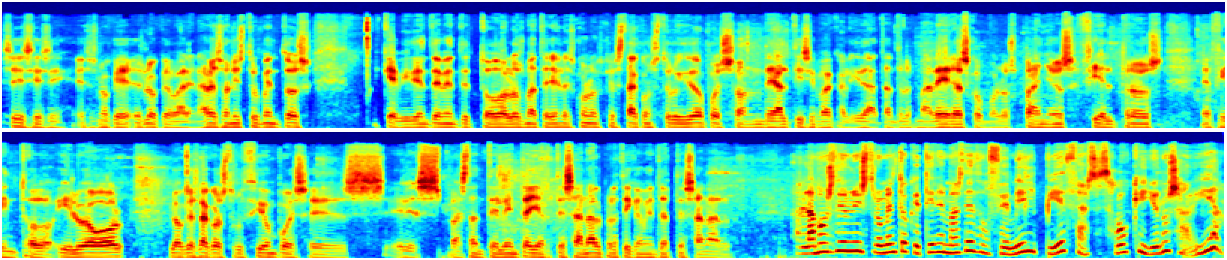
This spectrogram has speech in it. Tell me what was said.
Sí, sí, sí, es lo que es lo que valen. A ver, son instrumentos que evidentemente todos los materiales con los que está construido pues son de altísima calidad, tanto las maderas como los paños, fieltros, en fin, todo. Y luego lo que es la construcción pues es, es bastante lenta y artesanal, prácticamente artesanal. Hablamos de un instrumento que tiene más de 12.000 piezas, es algo que yo no sabía.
